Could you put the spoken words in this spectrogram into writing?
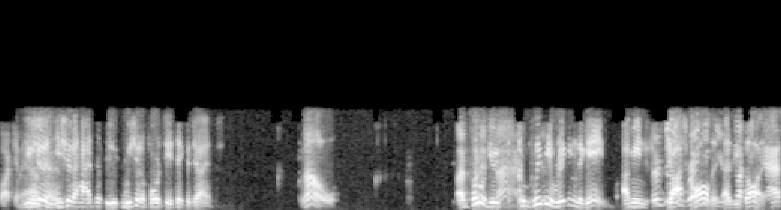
Fucking You should you should have had to. you- We should have forced you to take the Giants. No. I put Dude, it you're back. completely rigging the game. I mean, There's Josh rigging, called it you as he fucking saw it. Ass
